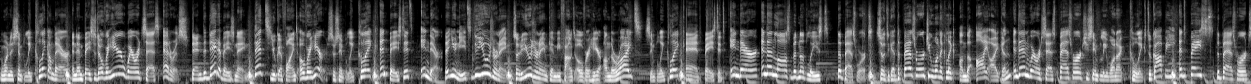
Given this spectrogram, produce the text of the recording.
You want to simply click on there and then paste it over here where it says address. Then the database name. That you can find over here. So simply click and paste it in there. Then you need the username. So the username can be found over here on the right. Simply click and paste it in there. And then last but not least, the password. So to get the password, you want to click on the eye icon. And then where it says password, you simply want to click to copy and paste the password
